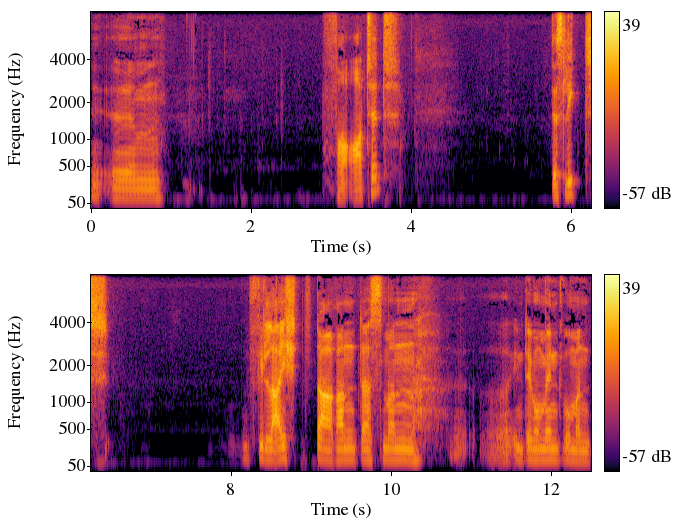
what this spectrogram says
ähm, verortet. Das liegt vielleicht daran, dass man äh, in dem Moment, wo man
